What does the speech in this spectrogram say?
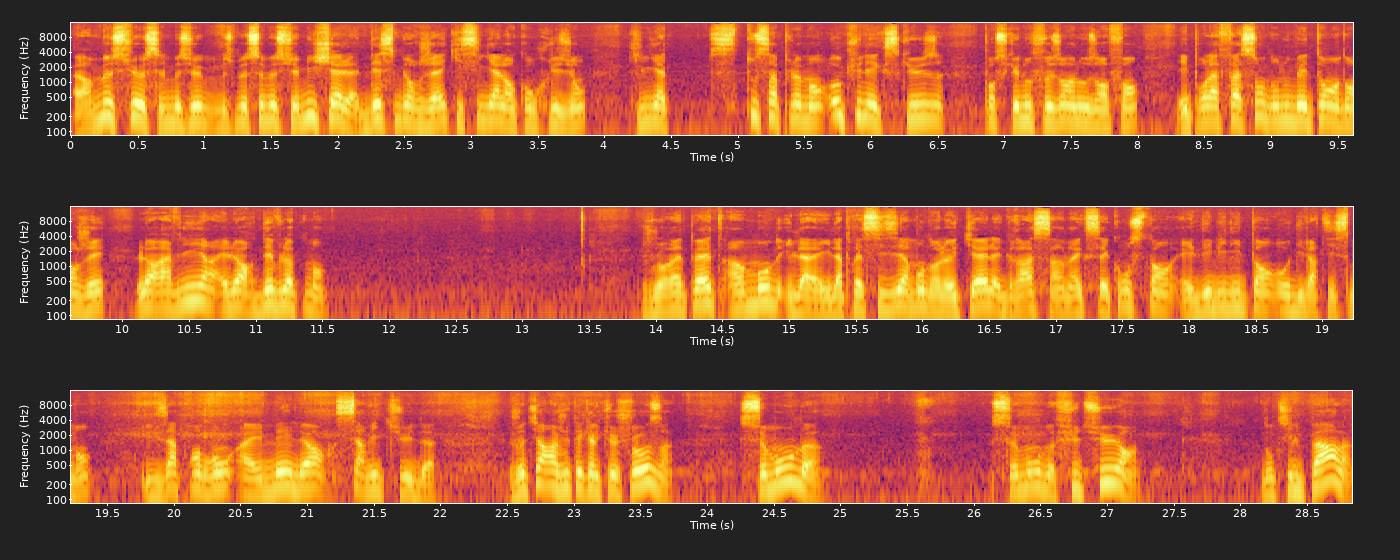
Alors monsieur, c'est monsieur, ce monsieur Michel Desmurget qui signale en conclusion qu'il n'y a tout simplement aucune excuse pour ce que nous faisons à nos enfants et pour la façon dont nous mettons en danger leur avenir et leur développement. Je vous le répète, un monde, il a, il a précisé un monde dans lequel, grâce à un accès constant et débilitant au divertissement, ils apprendront à aimer leur servitude. Je tiens à rajouter quelque chose. Ce monde, ce monde futur dont il parle,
